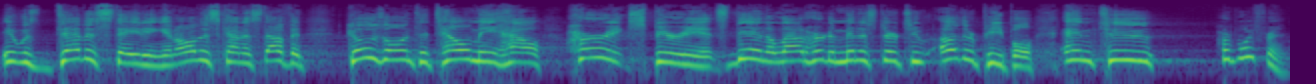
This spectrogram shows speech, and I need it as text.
it was devastating and all this kind of stuff and goes on to tell me how her experience then allowed her to minister to other people and to her boyfriend.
